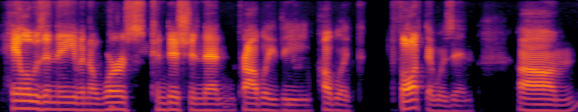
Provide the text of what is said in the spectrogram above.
Halo was in even a worse condition than probably the public thought that was in. Um,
